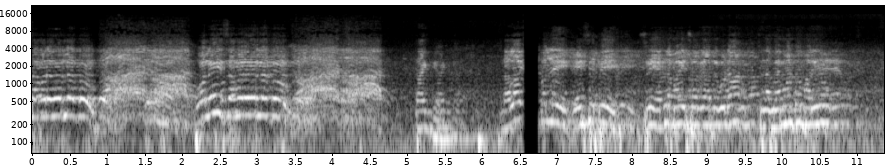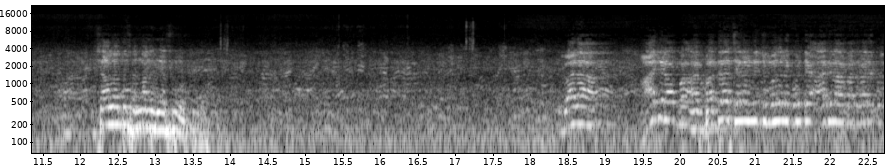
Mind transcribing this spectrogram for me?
సమరవీరులకు పోలీస్ సమరవీరులకు thank you Nallapalli ACP Shri Yendla Maheshwar గారిని కూడా చిన్న మెమంటో మరియు షాలోతో సన్మానం చేస్తూ ఇవాళ ఆదిలాబాద్ భద్రాచలం నుంచి మొదలుకుంటే ఆదిలాబాద్ వరకు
